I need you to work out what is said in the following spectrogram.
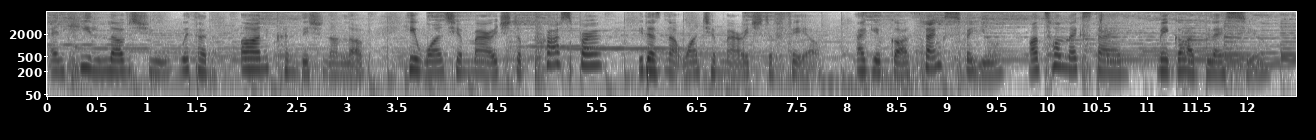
and He loves you with an unconditional love. He wants your marriage to prosper, He does not want your marriage to fail. I give God thanks for you. Until next time, may God bless you.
